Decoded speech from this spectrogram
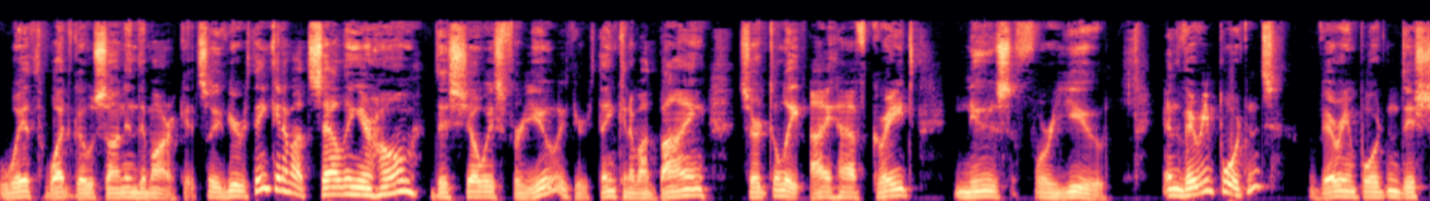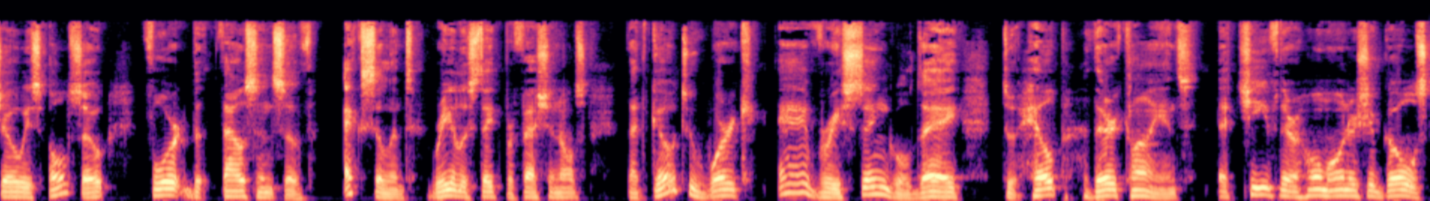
with what goes on in the market. So if you're thinking about selling your home, this show is for you. If you're thinking about buying, certainly I have great news for you. And very important, very important, this show is also for the thousands of excellent real estate professionals that go to work every single day to help their clients achieve their home ownership goals.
